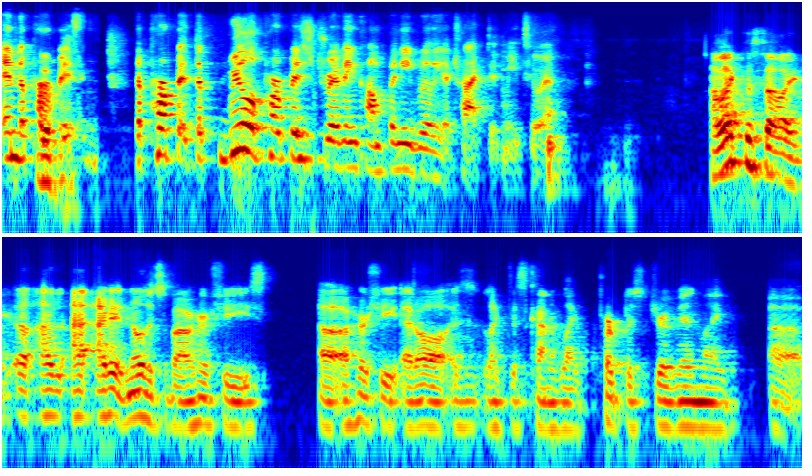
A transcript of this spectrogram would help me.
and the purpose, the purpose, the real purpose-driven company really attracted me to it. I like this. That like uh, I I didn't know this about Hershey's uh, Hershey at all. Is like this kind of like purpose-driven, like uh,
